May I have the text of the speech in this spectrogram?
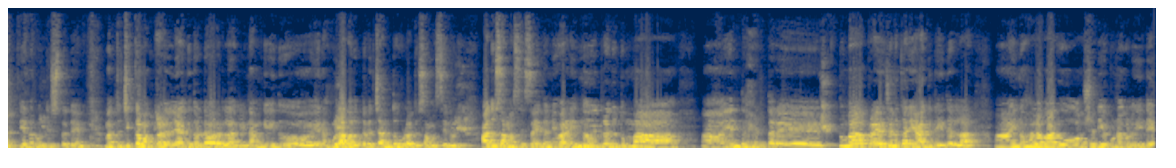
ಶಕ್ತಿಯನ್ನು ವೃದ್ಧಿಸ್ತದೆ. ಮತ್ತು ಚಿಕ್ಕ ಮಕ್ಕಳಲ್ಲಿ ಆಗಿ ದೊಡ್ಡವರಲ್ಲಾಗಿ ನಮ್ಗೆ ಇದು, ಏನ ಹುಳ ಬರುತ್ತಲ್ಲ, ಜಂತು ಹುಳದ ಸಮಸ್ಯೆ ನೋಡಿ, ಅದು ಸಮಸ್ಯೆ ಸಹ ಇದು ನಿವಾರಣೆ. ಇನ್ನು ಇದ್ರದ್ದು ತುಂಬಾ ಎಂತ ಹೇಳ್ತಾರೆ, ತುಂಬಾ ಪ್ರಯೋಜನಕಾರಿ ಆಗಿದೆ ಇದೆಲ್ಲ. ಇನ್ನು ಹಲವಾರು ಔಷಧೀಯ ಗುಣಗಳು ಇದೆ.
